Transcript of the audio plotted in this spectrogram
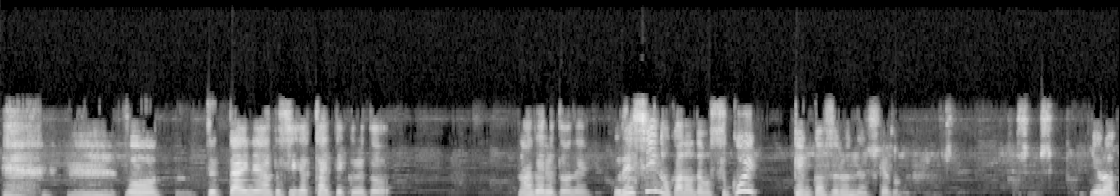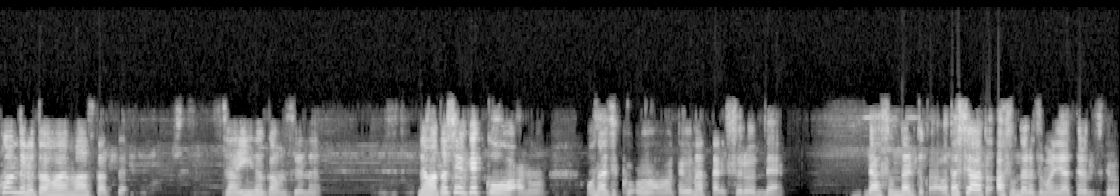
そう、絶対ね、私が帰ってくると、撫でるとね、嬉しいのかな？でもすごい喧嘩するんですけど。喜んでると思います。だって。じゃあいいのかもしれない。で、私が結構、あの、同じく、うーんってうなったりするんで、で、遊んだりとか、私は遊んでるつもりでやってるんですけど、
